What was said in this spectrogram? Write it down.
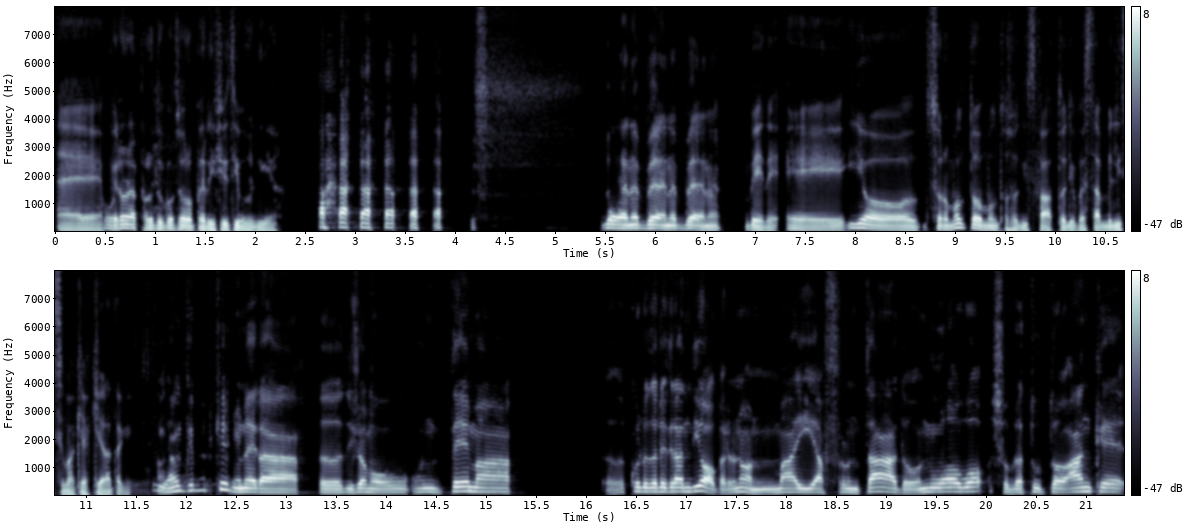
Eh, per ora produco solo per rifiuti Monia. bene, bene, bene. Bene, eh, io sono molto molto soddisfatto di questa bellissima chiacchierata che sì, anche perché non era eh, diciamo un tema eh, quello delle grandi opere, no? mai affrontato, nuovo, soprattutto anche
